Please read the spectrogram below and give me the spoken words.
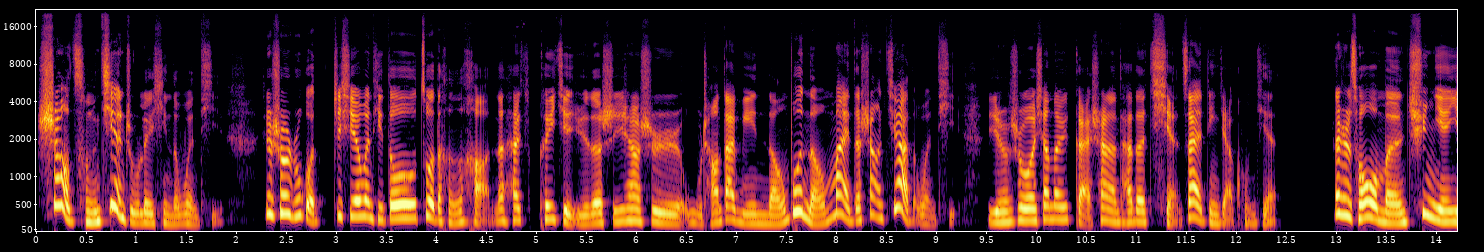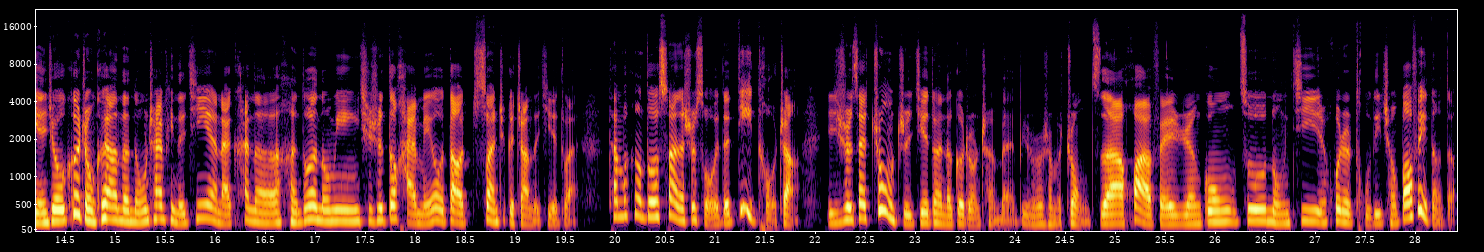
上层建筑类型的问题。就是说，如果这些问题都做得很好，那它可以解决的实际上是五常大米能不能卖得上价的问题，也就是说，相当于改善了它的潜在定价空间。但是从我们去年研究各种各样的农产品的经验来看呢，很多农民其实都还没有到算这个账的阶段，他们更多算的是所谓的地头账，也就是在种植阶段的各种成本，比如说什么种子啊、化肥、人工、租农机或者土地承包费等等。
